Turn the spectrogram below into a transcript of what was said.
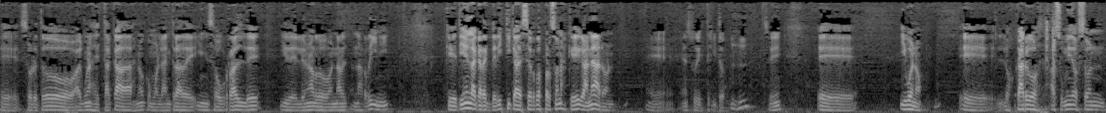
eh, sobre todo algunas destacadas, ¿no? como la entrada de Insaurralde y de Leonardo Na- Nardini, que tienen la característica de ser dos personas que ganaron eh, en su distrito. ¿sí? Eh, y bueno, eh, los cargos asumidos son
